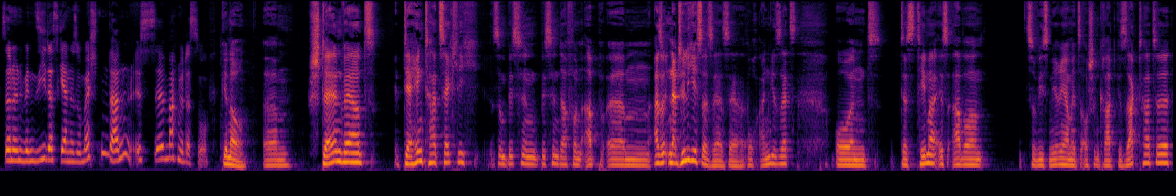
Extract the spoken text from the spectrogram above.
sondern wenn Sie das gerne so möchten, dann ist, äh, machen wir das so. Genau. Ähm, Stellenwert, der hängt tatsächlich so ein bisschen, bisschen davon ab. Ähm, also natürlich ist er sehr, sehr hoch angesetzt. Und das Thema ist aber, so wie es Miriam jetzt auch schon gerade gesagt hatte,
